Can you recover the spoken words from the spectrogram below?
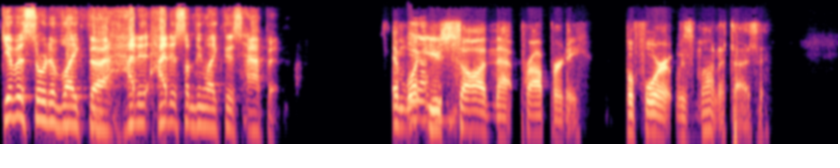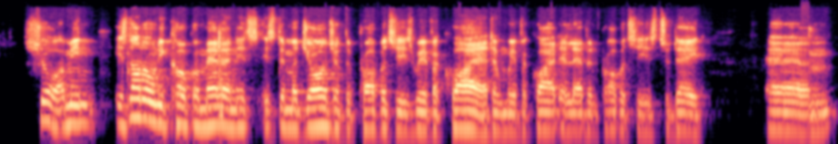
give us sort of like the how did how did something like this happen? And what yeah. you saw in that property before it was monetizing. Sure. I mean, it's not only CoComelon, it's, it's the majority of the properties we've acquired, and we've acquired 11 properties to date. Um,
